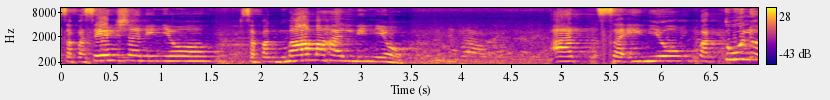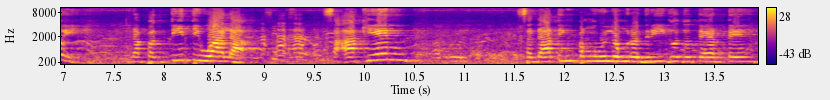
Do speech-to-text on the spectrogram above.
sa pasensya ninyo, sa pagmamahal ninyo, at sa inyong patuloy na pagtitiwala sa akin, sa dating Pangulong Rodrigo Duterte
